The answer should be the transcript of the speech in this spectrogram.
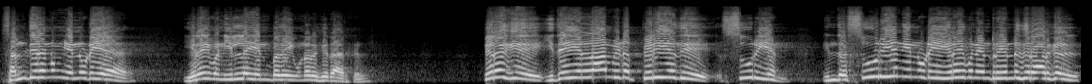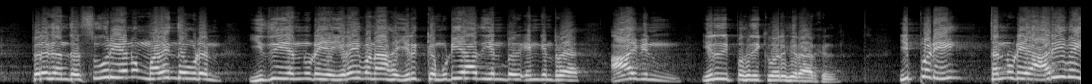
சந்திரனும் என்னுடைய இறைவன் இல்லை என்பதை உணர்கிறார்கள். பிறகு இதையெல்லாம் விட பெரியது சூரியன். இந்த சூரியன் என்னுடைய இறைவன் என்று எண்ணுகிறார்கள். பிறகு அந்த சூரியனும் மறைந்தவுடன் இது என்னுடைய இறைவனாக இருக்க முடியாது என்பது என்கின்ற ஆய்வின் இறுதி பகுதிக்கு வருகிறார்கள். இப்படி தன்னுடைய அறிவை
